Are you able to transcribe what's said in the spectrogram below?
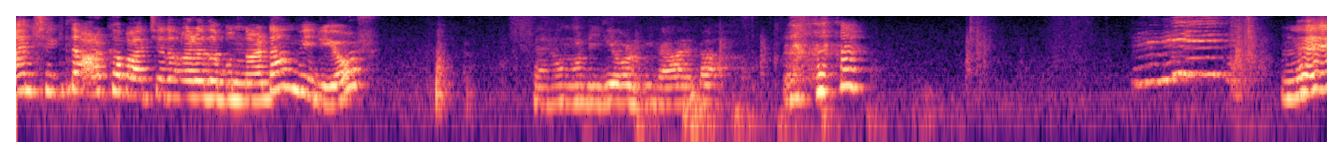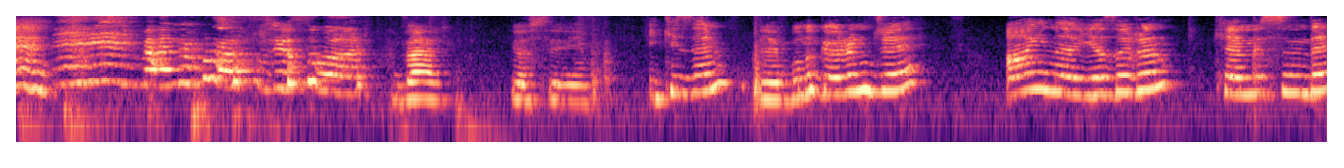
Aynı şekilde arka bahçede arada bunlardan veriyor. Ben onu biliyorum galiba. Ne? Benim, bende Fransızcası var. Ver. Göstereyim. İkizim e, bunu görünce aynı yazarın kendisinde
